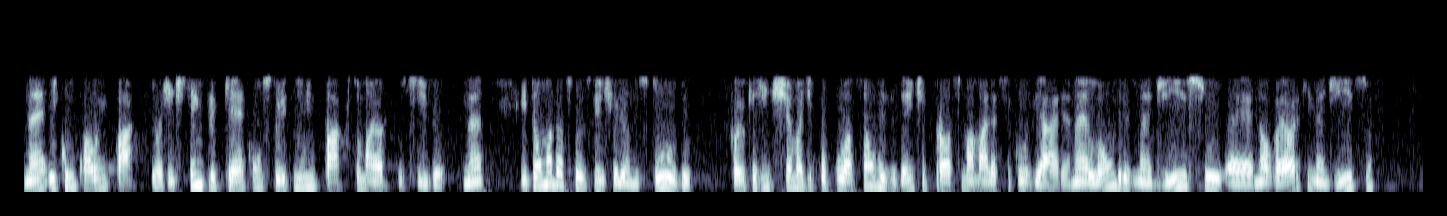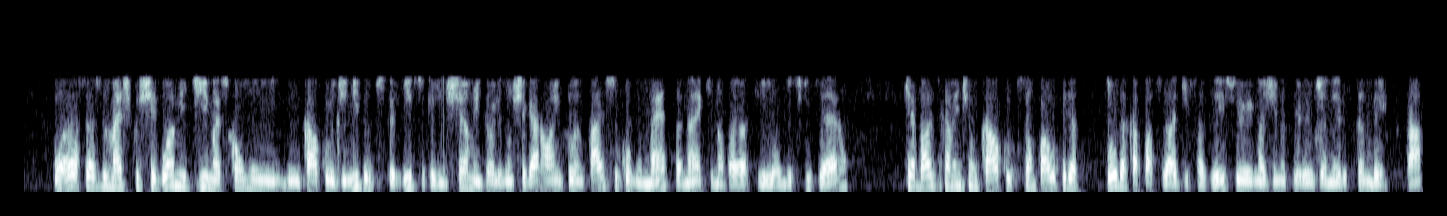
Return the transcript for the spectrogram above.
né, e com qual impacto? A gente sempre quer construir com um impacto maior possível. Né? Então, uma das coisas que a gente olhou no estudo foi o que a gente chama de população residente próxima à malha cicloviária. Né? Londres mede isso, é, Nova York mede isso, o Cidade do México chegou a medir, mas como um, um, cálculo de nível de serviço, que a gente chama, então eles não chegaram a implantar isso como meta, né, que Nova York e Londres fizeram, que é basicamente um cálculo que São Paulo teria toda a capacidade de fazer isso, e eu imagino que o Rio de Janeiro também, tá?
